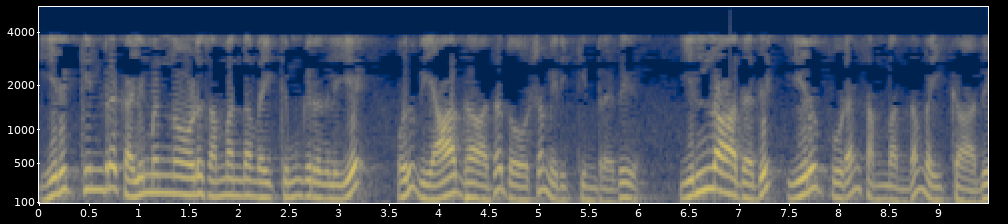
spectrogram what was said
இருக்கின்ற களிமண்ணோடு சம்பந்தம் வைக்கும்ங்கிறதுலயே ஒரு வியாகாத தோஷம் இருக்கின்றது. இல்லாதது இருப்புடன் சம்பந்தம் வைக்காது.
